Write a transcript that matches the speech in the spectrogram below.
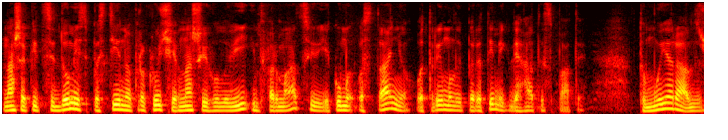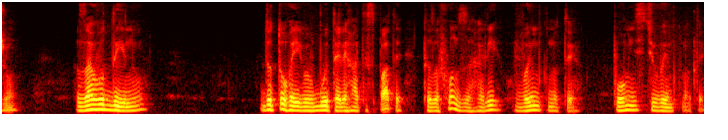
Наша підсвідомість постійно прокручує в нашій голові інформацію, яку ми останню отримали перед тим, як лягати спати. Тому я раджу за годину до того, як ви будете лягати спати, телефон взагалі вимкнути, повністю вимкнути.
